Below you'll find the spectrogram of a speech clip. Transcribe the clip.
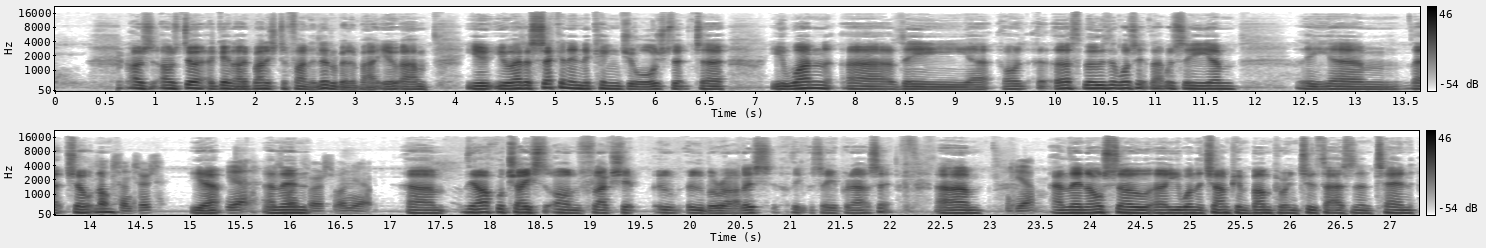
I was I was doing again. I managed to find a little bit about you. Um, you you had a second in the King George that uh, you won uh, the uh, or Earth Mover was it? That was the um, the um, that Cheltenham. Fox Hunters, Yeah. yeah, And then- my first one, yeah. Um, the Arkle Chase on flagship U- Uberalles, I think that's how you pronounce it. Um, Yeah, and then also uh, you won the champion bumper in 2010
